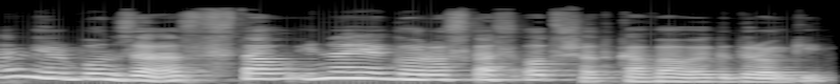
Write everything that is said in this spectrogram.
A wielbłąd zaraz wstał i na jego rozkaz odszedł kawałek drogi.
